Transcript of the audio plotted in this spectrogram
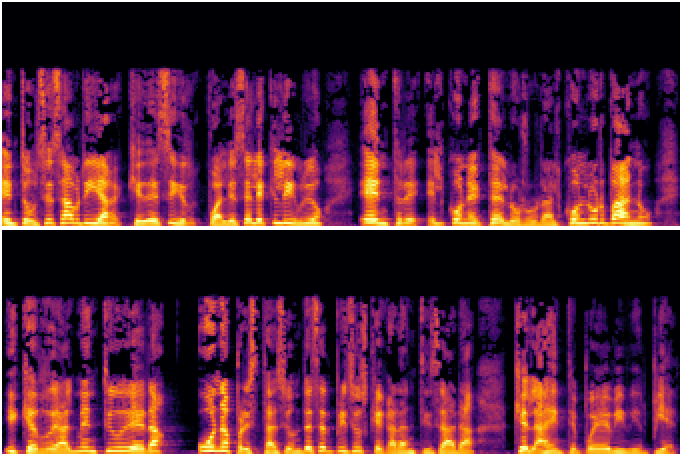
entonces habría que decir cuál es el equilibrio entre el conecte de lo rural con lo urbano y que realmente hubiera una prestación de servicios que garantizara que la gente puede vivir bien.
